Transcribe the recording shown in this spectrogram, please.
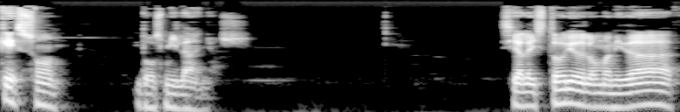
¿Qué son dos mil años? Si a la historia de la humanidad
